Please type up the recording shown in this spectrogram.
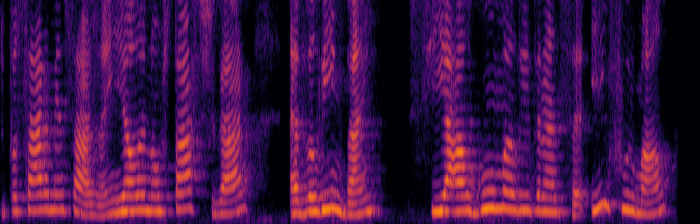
de passar a mensagem e ela não está a chegar, avaliem bem se há alguma liderança informal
